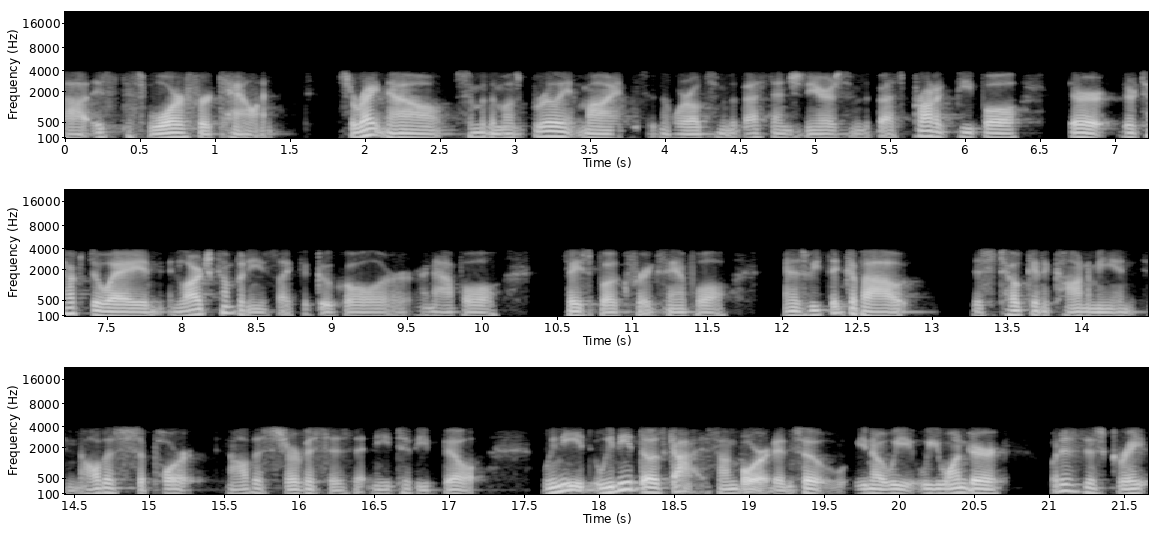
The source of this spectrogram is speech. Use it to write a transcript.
uh, is this war for talent. So right now, some of the most brilliant minds in the world, some of the best engineers, some of the best product people, they're they're tucked away in, in large companies like a Google or an Apple, Facebook, for example. And as we think about this token economy and, and all this support and all the services that need to be built, we need we need those guys on board. And so, you know, we we wonder what is this great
